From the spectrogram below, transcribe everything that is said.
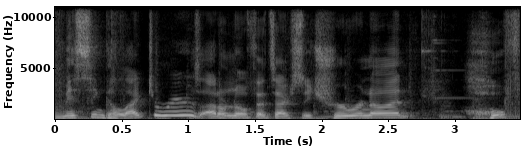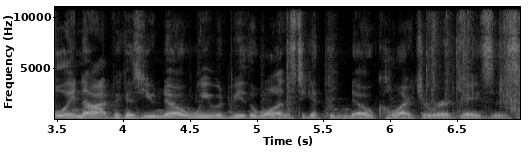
missing collector rares. I don't know if that's actually true or not. Hopefully not, because you know we would be the ones to get the no collector rare cases.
